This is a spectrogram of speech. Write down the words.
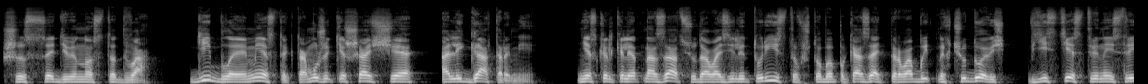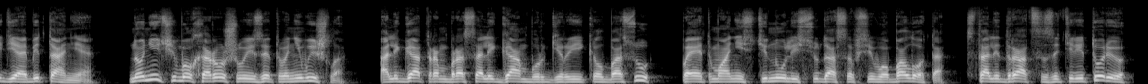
шоссе 92. Гиблое место, к тому же кишащее аллигаторами. Несколько лет назад сюда возили туристов, чтобы показать первобытных чудовищ в естественной среде обитания. Но ничего хорошего из этого не вышло. Аллигаторам бросали гамбургеры и колбасу, поэтому они стянулись сюда со всего болота, стали драться за территорию,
